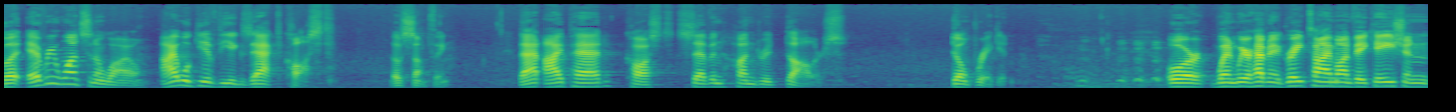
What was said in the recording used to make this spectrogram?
But every once in a while, I will give the exact cost of something. That iPad costs $700. Don't break it. or when we're having a great time on vacation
